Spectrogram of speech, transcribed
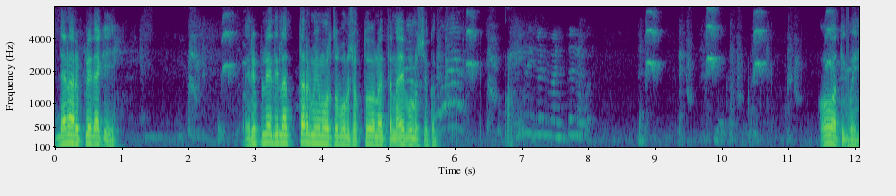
द्या ना रिप्लाय द्या की. रिप्लाय दिला तर मी मोरचं बोलू शकतो नाही तर नाही बोलू शकत. ओ अतिक भाई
